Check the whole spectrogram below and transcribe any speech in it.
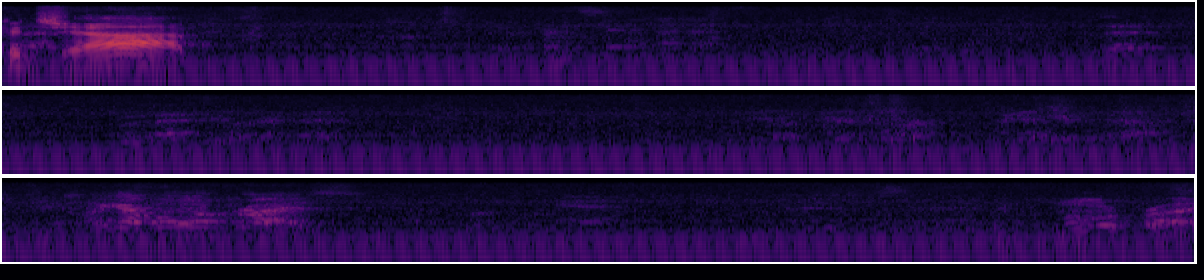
Good job. I got one more prize. One more prize.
